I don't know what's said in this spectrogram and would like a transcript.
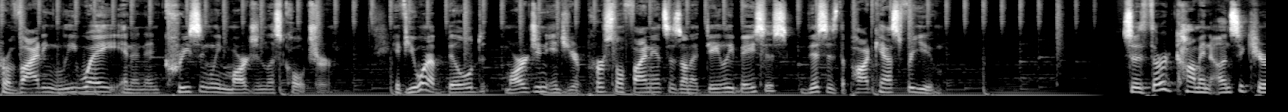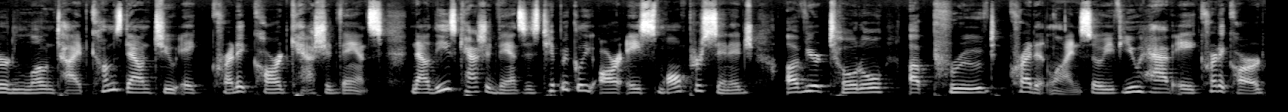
providing leeway in an increasingly marginless culture. If you want to build margin into your personal finances on a daily basis, this is the podcast for you. So, the third common unsecured loan type comes down to a credit card cash advance. Now, these cash advances typically are a small percentage of your total approved credit line. So, if you have a credit card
